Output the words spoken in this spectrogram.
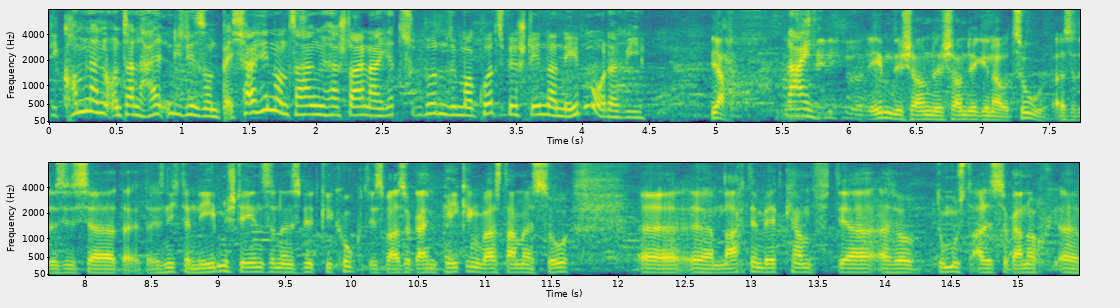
Die kommen dann und dann halten die dir so einen Becher hin und sagen, Herr Steiner, jetzt würden Sie mal kurz, wir stehen daneben oder wie? Ja, Nein. Die nicht nur daneben, die schauen, die schauen dir genau zu. Also das ist ja, da ist nicht daneben stehen, sondern es wird geguckt. Es war sogar in Peking war es damals so, äh, äh, nach dem Wettkampf, der, also du musst alles sogar noch äh,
